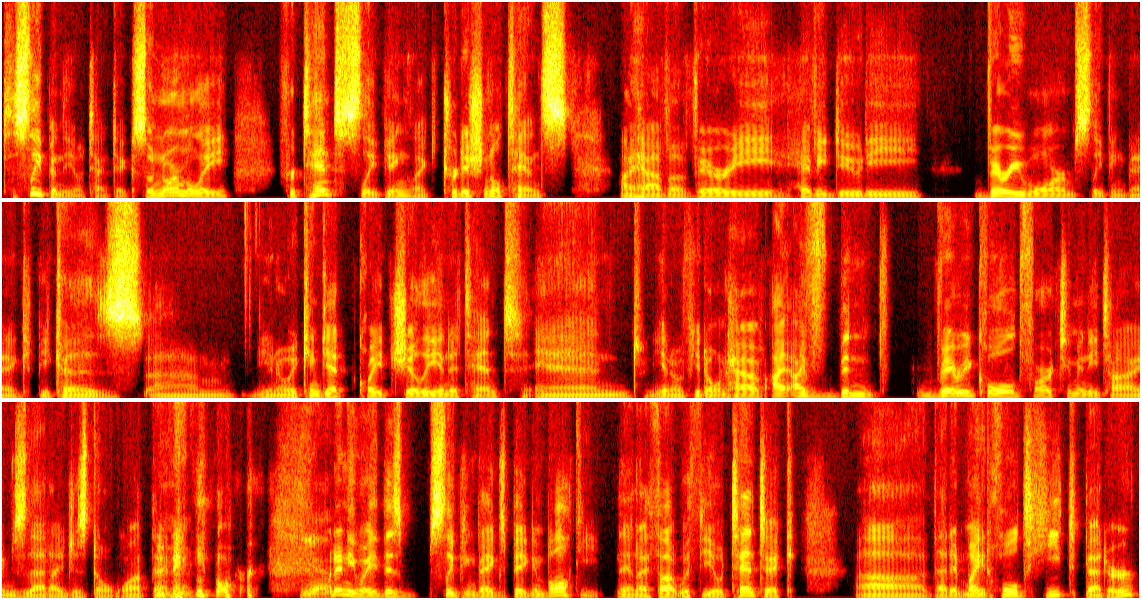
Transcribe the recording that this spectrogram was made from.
to sleep in the oTENTik. So, normally for tent sleeping, like traditional tents, I have a very heavy duty very warm sleeping bag because um, you know it can get quite chilly in a tent and you know if you don't have I, i've been very cold far too many times that i just don't want that mm-hmm. anymore yeah. but anyway this sleeping bag's big and bulky and i thought with the oTENTik uh, that it might hold heat better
